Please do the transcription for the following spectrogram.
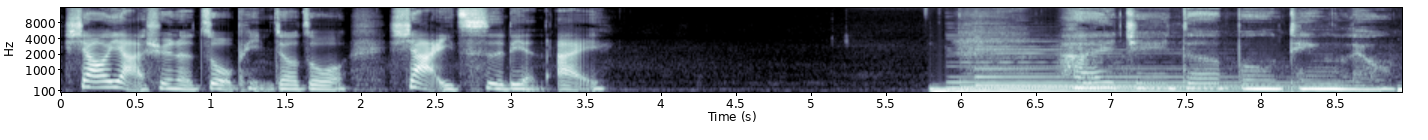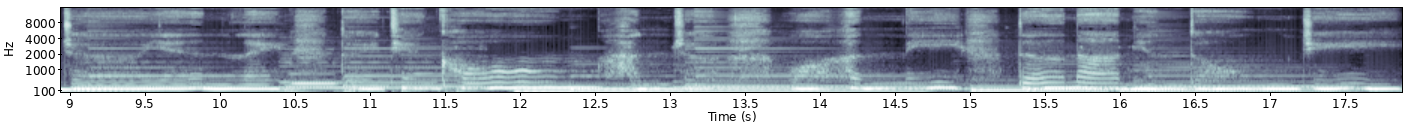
萧亚轩的作品，叫做《下一次恋爱》。还记得不停流着眼泪，对天空喊着我恨你的那年冬季。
